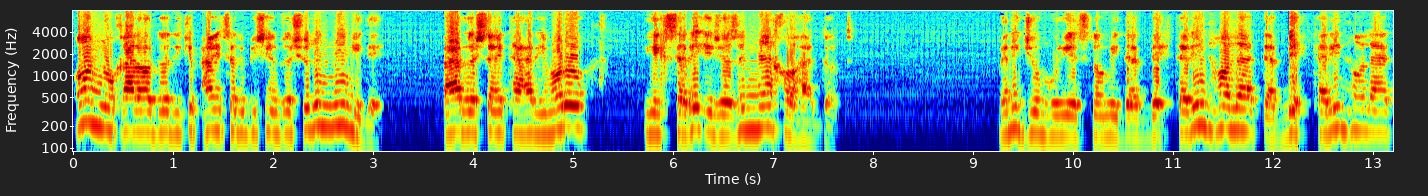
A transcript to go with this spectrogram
آن نوع قراردادی که پنج سال پیش امضا شده نمیده. برداشتن تحریم ها رو یک سره اجازه نخواهد داد. یعنی جمهوری اسلامی در بهترین حالت در بهترین حالت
